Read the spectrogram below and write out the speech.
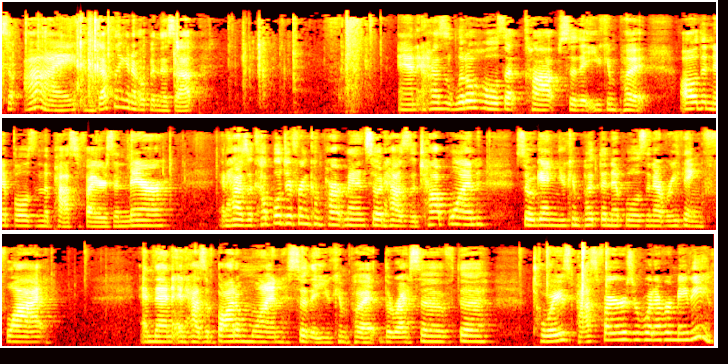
So I am definitely going to open this up. And it has little holes up top so that you can put all the nipples and the pacifiers in there. It has a couple different compartments. So it has the top one. So again, you can put the nipples and everything flat. And then it has a bottom one so that you can put the rest of the toys, pacifiers, or whatever it may be.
